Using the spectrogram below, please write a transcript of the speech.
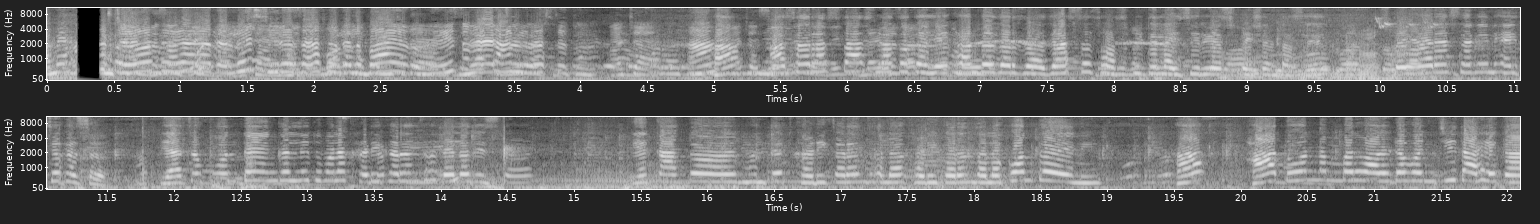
आम्ही हा? असा रस्ता असला तर एखादं जर जा- जास्तच हॉस्पिटल आहे सिरियस पेशंट असेल. तर या रस्त्याने न्यायचं कसं? याचं कोणत्या अँगलने तुम्हाला खडीकरण झालेलं दिसतं? हे कागद म्हणतात खडीकरण झालं खडीकरण झालं. कोणतं आहे यांनी? हा? हा दोन नंबर वार्ड वंचित आहे का?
